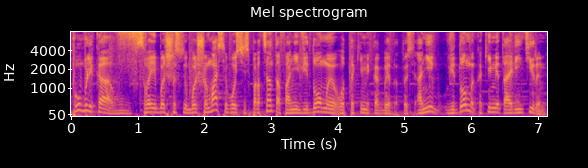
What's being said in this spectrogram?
публика в своей большой, большой массе, 80%, они ведомы вот такими как бы это. То есть они ведомы какими-то ориентирами.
